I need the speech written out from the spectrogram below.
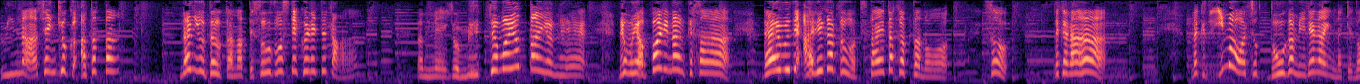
みんな選曲当たった何歌うかなって想像してくれてた？あのね、今日めっちゃ迷ったんよね。でもやっぱりなんかさ、ライブでありがとうを伝えたかったの。そう。だから、なんか今はちょっと動画見れないんだけど、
